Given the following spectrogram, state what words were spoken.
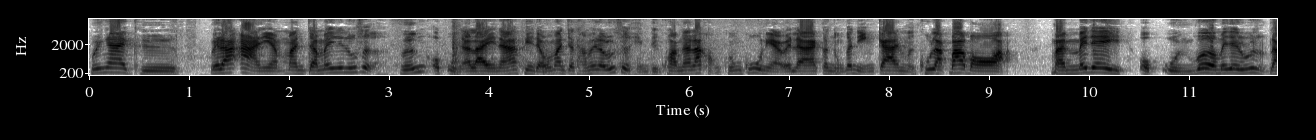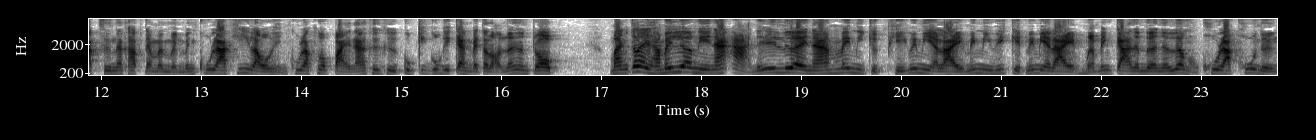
พูดง่ายคือ เวลาอ่านเนี่ยมันจะไม่ได้รู้สึกซึ้งอบอุ่นอะไรนะ เพียงแต่ว่ามันจะทำให้เรารู้สึกเห็นถึงความน่ารักของคู่คู่เนี่ยเวลากระหนุงกระหนิงกันเหมือนคู่รักบ้าบออะมันไม่ได้อบอุ่นเวอร์ไม่ได้รู้สึกรักซึ้งนะครับ แต่มันเหมือนเป็นคู่รักที่เราเห็นคู่รักทั่วไปนะคือคือกุ๊กกิ๊กกุ๊กกิ๊กกันไปตลอดเรื่องจนจบ มันก็เลยทำให้เรื่องนี้นะ อ่านได้เรื่อยๆนะ ไม่มีจุดพีคไม่มีอะไร ไม่มีวิกฤตไม่มีอะไร เหมือนเป็นการดำเนินในเรื่องของคู่รักคู่หนึ่ง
